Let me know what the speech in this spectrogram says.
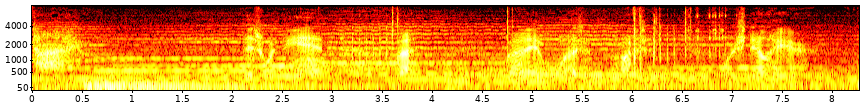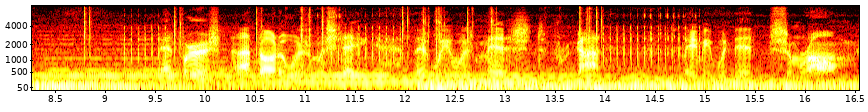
time. This was the end, but but it wasn't, was it? We're still here. At first, I thought it was a mistake, that we was missed, forgotten. Maybe we did some wrongs.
